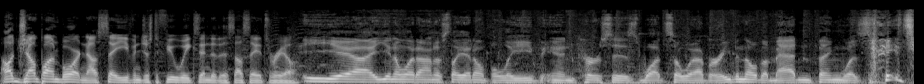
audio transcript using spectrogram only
I'll jump on board and I'll say even just a few weeks into this, I'll say it's real. Yeah, you know what? Honestly, I don't believe in curses whatsoever. Even though the Madden thing was, it's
